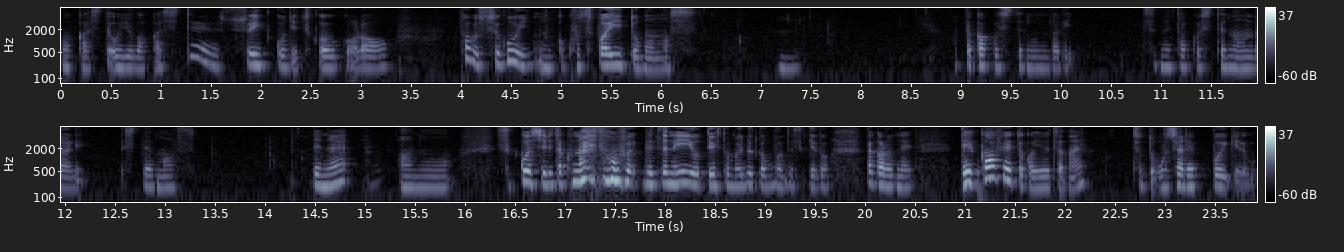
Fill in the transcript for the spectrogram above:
沸かしてお湯沸かして酢1個に使うから多分すごいなんかコスパいいと思います。うん、温かくして飲んだり冷たくして飲んだりしてます。でねあのすっごい知りたくない人も 別にいいよっていう人もいると思うんですけどだからねデカフェとか言うじゃない？ちょっとおしゃれっぽいけど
